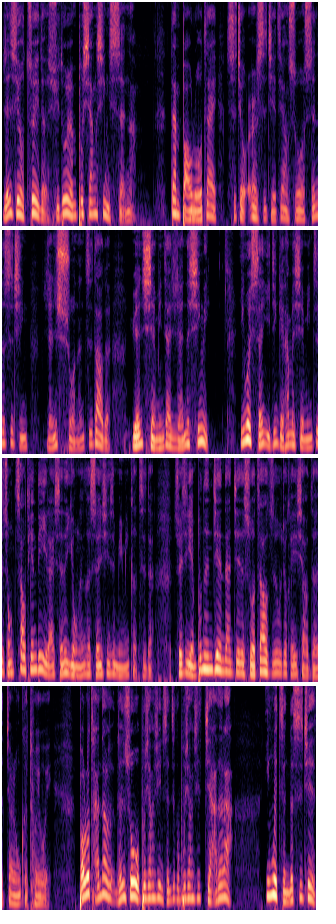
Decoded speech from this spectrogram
人是有罪的，许多人不相信神啊。但保罗在十九、二十节这样说：神的事情。人所能知道的，原显明在人的心里，因为神已经给他们显明，自从造天地以来，神的永能和神性是明明可知的，虽是眼不能见，但借着所造之物就可以晓得，叫人无可推诿。保罗谈到人说我不相信神，这个不相信假的啦，因为整个世界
